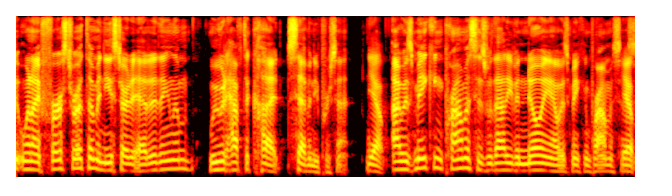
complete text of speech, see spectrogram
when I first wrote them and you started editing them, we would have to cut seventy percent. Yeah. I was making promises without even knowing I was making promises. Yep.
